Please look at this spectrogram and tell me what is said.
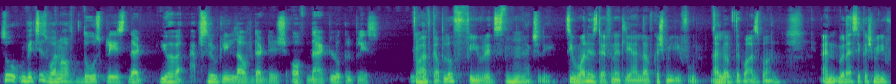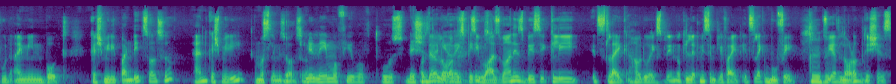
So, which is one of those places that you have absolutely loved that dish of that local place? Oh, I have a couple of favorites mm-hmm. actually. See, one is definitely I love Kashmiri food. I mm-hmm. love the Wazwan. And when I say Kashmiri food, I mean both Kashmiri Pandits also and Kashmiri Muslims also. Can you name a few of those dishes Oh, there that are a you lot have of see? Wazwan is basically it's like how do I explain? Okay, let me simplify it. It's like a buffet. Mm-hmm. So you have a lot of dishes.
